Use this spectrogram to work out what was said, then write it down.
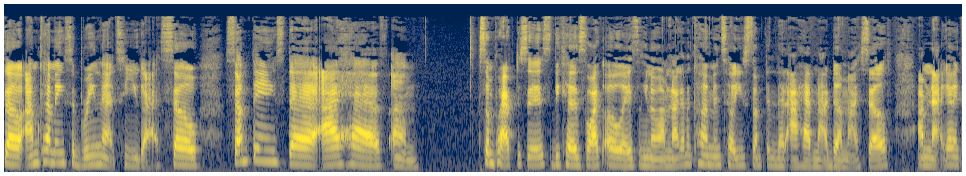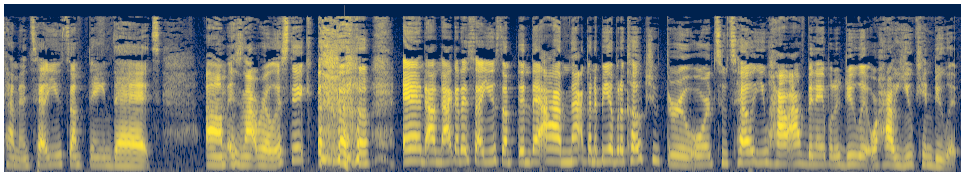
so I'm coming to bring that to you guys. So some things that I have um some practices because like always you know i'm not going to come and tell you something that i have not done myself. I'm not going to come and tell you something that um, is not realistic. And i'm not going to tell you something that i'm not going to be able to coach you through or to tell you how i've been able to do it or how you can do it.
